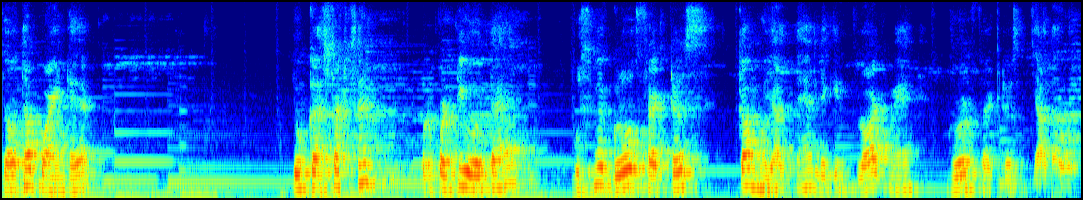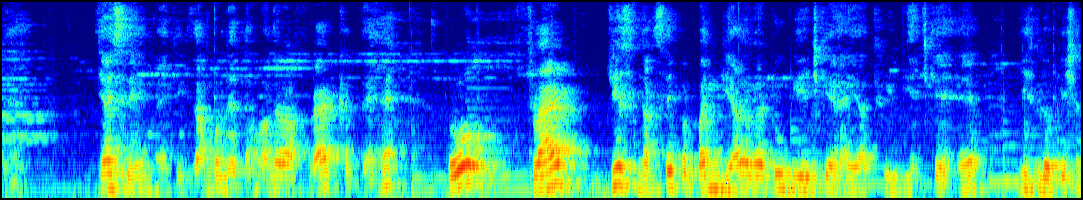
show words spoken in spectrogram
चौथा पॉइंट है जो कंस्ट्रक्शन प्रॉपर्टी होता है उसमें ग्रोथ फैक्टर्स कम हो जाते हैं, लेकिन प्लॉट में ग्रोथ फैक्टर्स ज़्यादा होते हैं। जैसे मैं एक एग्जांपल देता हूँ, अगर आप फ्लैट करते हैं तो फ्लैट जिस नक्शे पर बन गया, अगर टू बी एच के है या थ्री बी एच के है, जिस लोकेशन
